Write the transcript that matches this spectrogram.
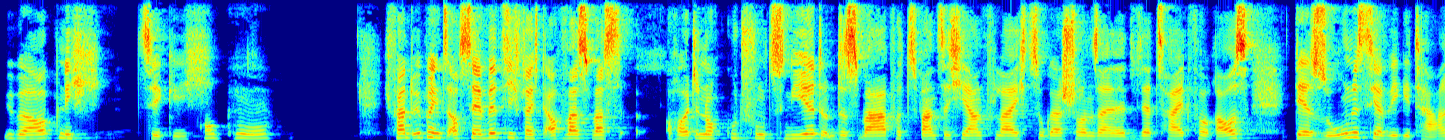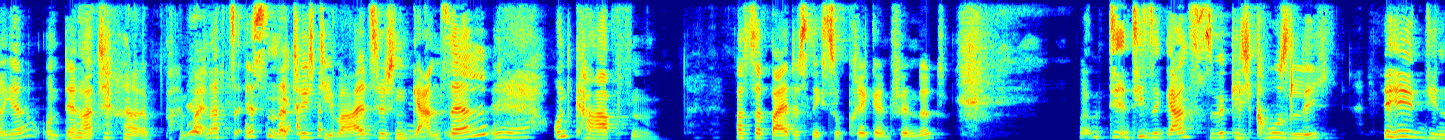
überhaupt nicht zickig. Okay. Ich fand übrigens auch sehr witzig, vielleicht auch was, was heute noch gut funktioniert und das war vor 20 Jahren vielleicht sogar schon seine, der Zeit voraus. Der Sohn ist ja Vegetarier und der hat beim Weihnachtsessen natürlich die Wahl zwischen Ganserl und Karpfen, was er beides nicht so prickelnd findet. Und die, diese Gans ist wirklich gruselig. Die,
